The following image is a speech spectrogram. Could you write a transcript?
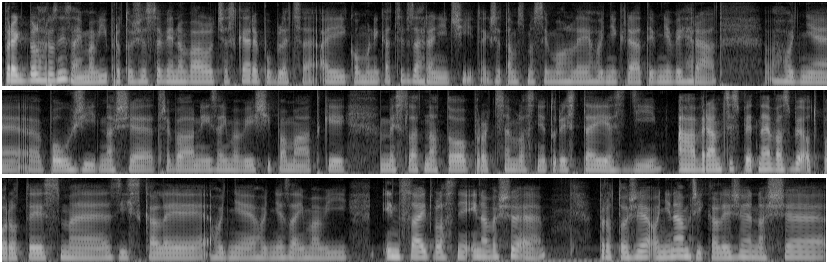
Projekt byl hrozně zajímavý, protože se věnoval České republice a její komunikaci v zahraničí, takže tam jsme si mohli hodně kreativně vyhrát, hodně eh, použít naše třeba nejzajímavější památky, myslet na to, proč sem vlastně turisté jezdí. A v rámci zpětné vazby od poroty jsme získali hodně, hodně zajímavý insight vlastně i na VŠE, protože oni nám říkali, že naše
